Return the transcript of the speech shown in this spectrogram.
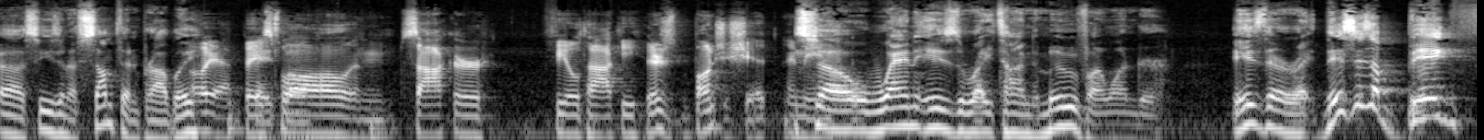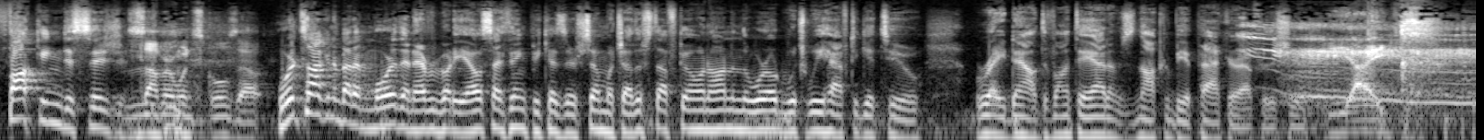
uh, season of something probably. Oh yeah, baseball, and soccer, field hockey. There's a bunch of shit. I mean, So when is the right time to move? I wonder. Is there a right? This is a big fucking decision. Summer when school's out. We're talking about it more than everybody else, I think, because there's so much other stuff going on in the world, which we have to get to right now. Davante Adams is not going to be a Packer after this year. Yikes.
